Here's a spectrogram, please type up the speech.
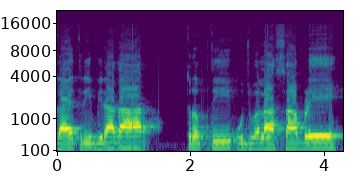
गायत्री बिरादार तृप्ती उज्ज्वला साबळे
